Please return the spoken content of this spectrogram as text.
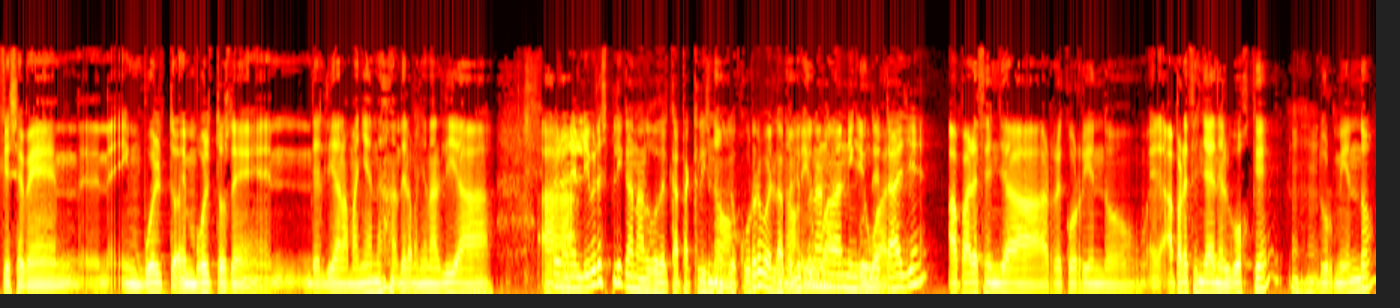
que se ven envuelto, envueltos de- del día a la mañana, de la mañana al día. a- Pero en el libro explican algo del cataclismo que ocurre, porque en la no, película no dan ningún igual. detalle. Aparecen ya recorriendo, eh, aparecen ya en el bosque, durmiendo,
